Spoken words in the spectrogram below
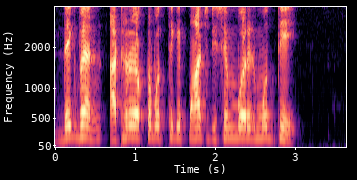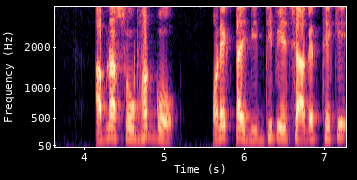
দেখবেন আঠেরোই অক্টোবর থেকে পাঁচ ডিসেম্বরের মধ্যে আপনার সৌভাগ্য অনেকটাই বৃদ্ধি পেয়েছে আগের থেকে।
